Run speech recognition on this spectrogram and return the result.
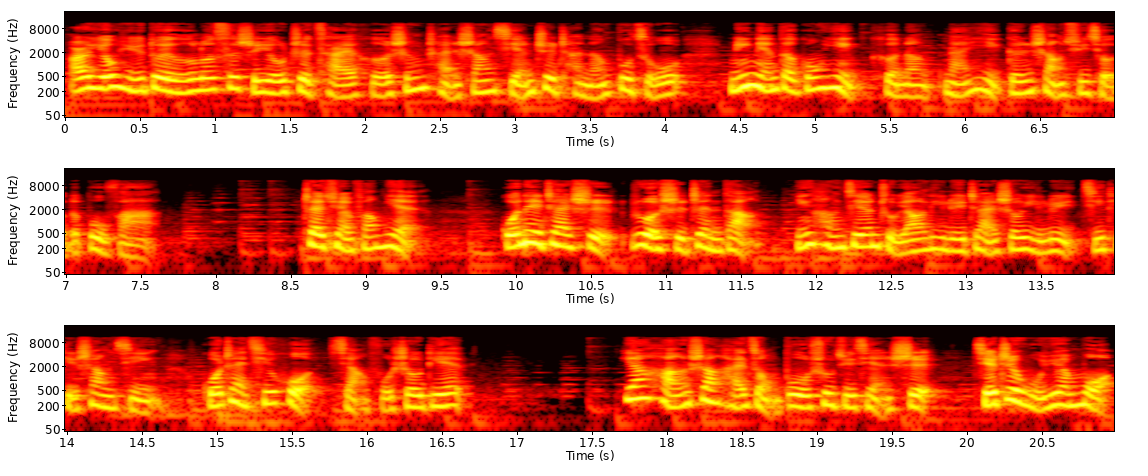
而由于对俄罗斯石油制裁和生产商闲置产能不足，明年的供应可能难以跟上需求的步伐。债券方面，国内债市弱势震荡，银行间主要利率债收益率集体上行。国债期货小幅收跌。央行上海总部数据显示，截至五月末，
